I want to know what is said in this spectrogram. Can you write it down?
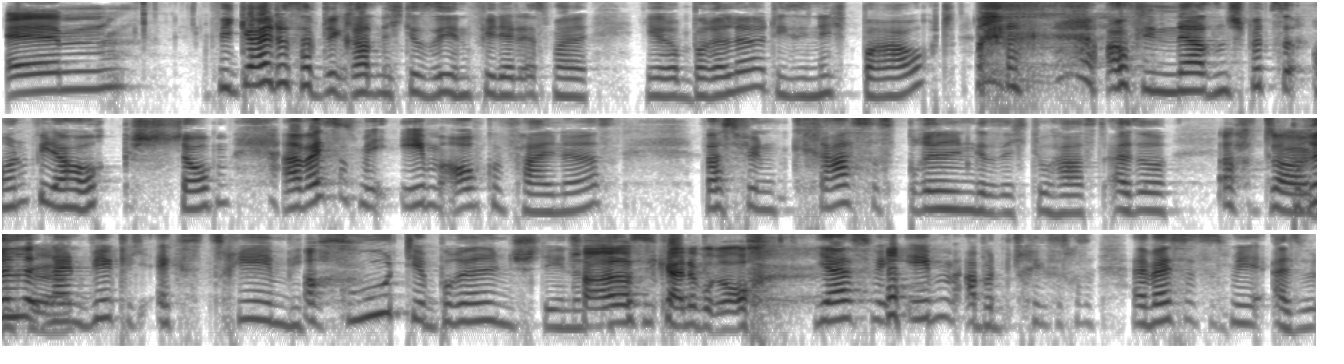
ähm, Wie geil, das habt ihr gerade nicht gesehen. Feli hat erstmal ihre Brille, die sie nicht braucht, auf die Nasenspitze und wieder hochgeschoben. Aber weißt du, was mir eben aufgefallen ist? Was für ein krasses Brillengesicht du hast. Also Ach, danke. Brille, nein, wirklich extrem, wie gut dir Brillen stehen. Das Schade, dass ich keine brauche. Ja, es mir eben, aber du trägst es trotzdem. Also, weißt du, es ist mir, also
